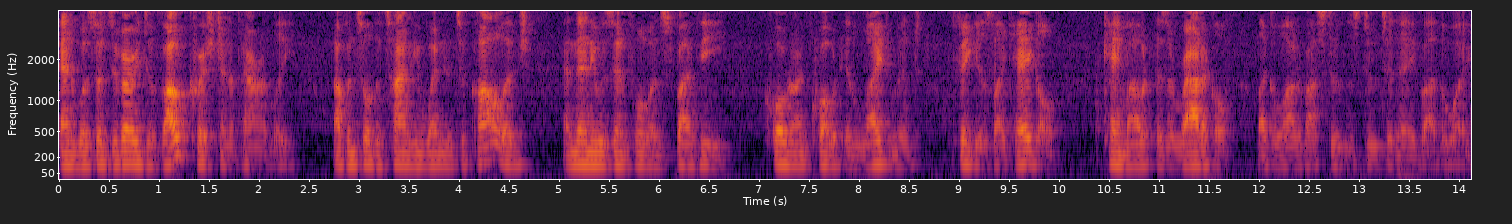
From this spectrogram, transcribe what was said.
and was a very devout Christian, apparently, up until the time he went into college. And then he was influenced by the quote unquote Enlightenment figures like Hegel, came out as a radical, like a lot of our students do today, by the way.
